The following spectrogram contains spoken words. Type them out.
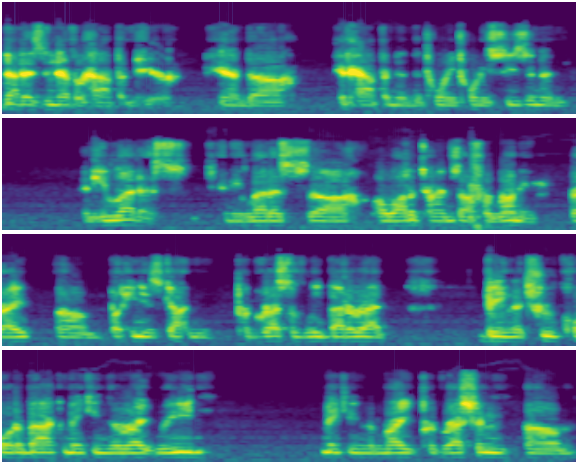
that has never happened here, and uh, it happened in the 2020 season, and and he led us, and he led us uh, a lot of times off of running, right? Um, but he has gotten progressively better at being a true quarterback, making the right read, making the right progression um,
